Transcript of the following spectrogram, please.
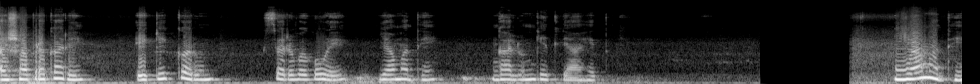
अशा प्रकारे एक एक करून सर्व गोळे यामध्ये घालून घेतले आहेत. यामध्ये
